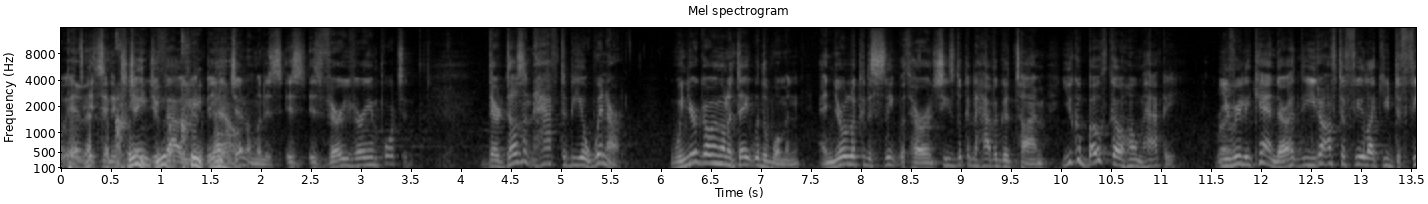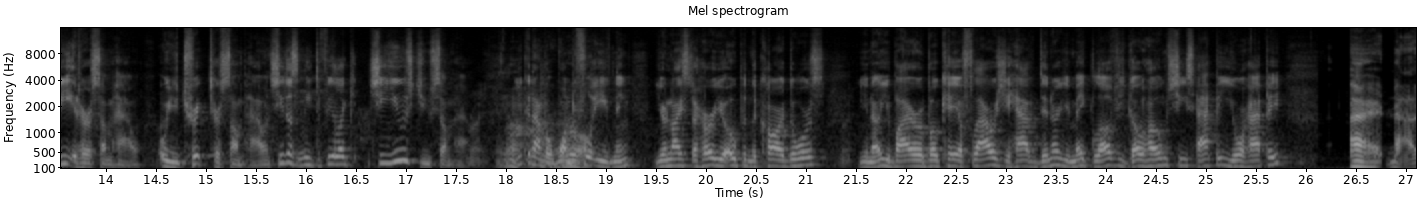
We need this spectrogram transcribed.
creeping. it's, That's it's an a exchange creep. of You a value. creep Being now. a gentleman is, is is very very important there doesn't have to be a winner. When you're going on a date with a woman and you're looking to sleep with her and she's looking to have a good time, you could both go home happy. You really can. There, you don't have to feel like you defeated her somehow or you tricked her somehow, and she doesn't need to feel like she used you somehow. You can have a oh, wonderful evening. You're nice to her. You open the car doors. You know, you buy her a bouquet of flowers. You have dinner. You make love. You go home. She's happy. You're happy. All right, nah,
